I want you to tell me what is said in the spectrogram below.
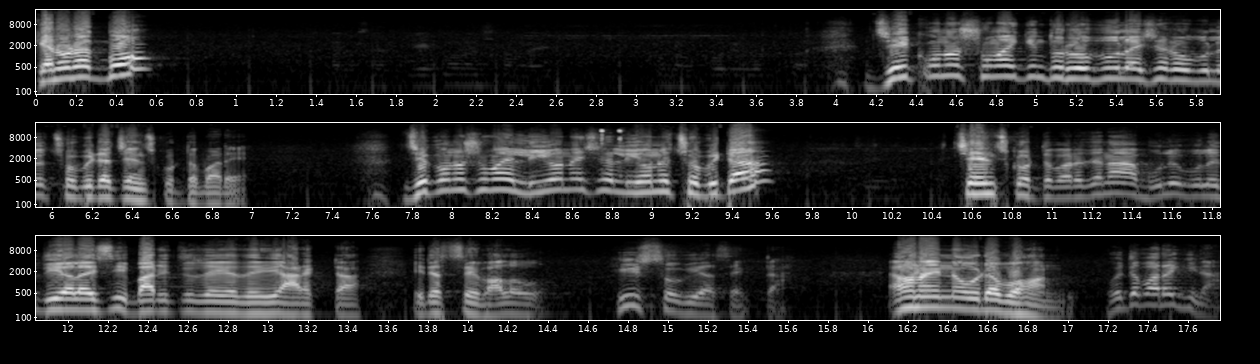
কেন রাখব? যে কোনো সময় কিন্তু রবিউল এসে রবিউলের ছবিটা চেঞ্জ করতে পারে। যে কোনো সময় লিওন এসে লিওনের ছবিটা চেঞ্জ করতে পারে যে, না, ভুলে ভুলে দিয়ে লাইছি, বাড়িতে জায়গা দেখি আরেকটা। এটা সে ভালো হিট ছবি আছে একটা। এখন না, ওইটা বহান। হইতে পারে কি না?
